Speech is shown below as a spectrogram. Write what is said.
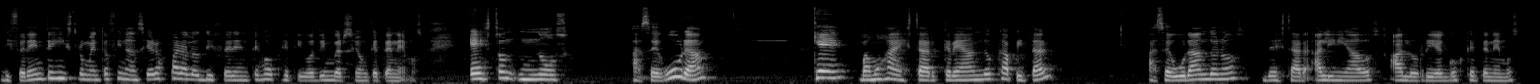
diferentes instrumentos financieros para los diferentes objetivos de inversión que tenemos. Esto nos asegura que vamos a estar creando capital asegurándonos de estar alineados a los riesgos que tenemos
